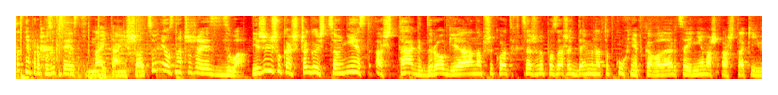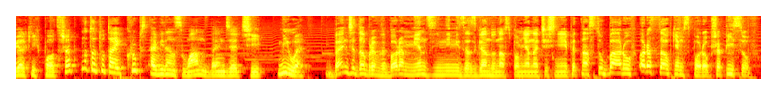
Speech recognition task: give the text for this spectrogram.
Ostatnia propozycja jest najtańsza, co nie oznacza, że jest zła. Jeżeli szukasz czegoś, co nie jest aż tak drogie, a na przykład chcesz wyposażyć, dajmy na to kuchnię w kawalerce i nie masz aż takich wielkich potrzeb, no to tutaj Krups Evidence One będzie Ci miły. Będzie dobrym wyborem m.in. ze względu na wspomniane ciśnienie 15 barów oraz całkiem sporo przepisów.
